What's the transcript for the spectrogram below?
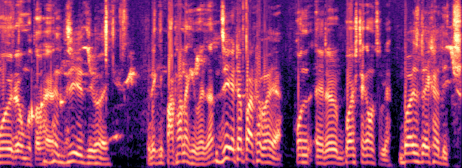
ময়ূরের মতো জি জি ভাই। এটা কি পাঠা নাকি ভাইজান জি এটা পাঠা ভাইয়া। কোন এটার বয়সটা কেমন চলে বয়স দেখা দিচ্ছি।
